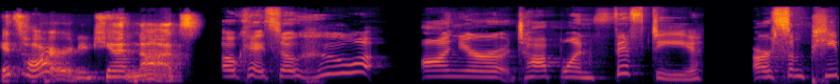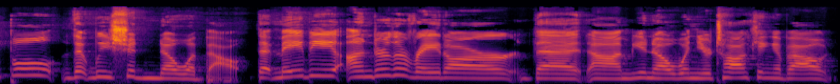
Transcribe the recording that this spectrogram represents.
it's hard. You can't not. Okay, so who on your top 150 are some people that we should know about that maybe under the radar that um, you know when you're talking about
